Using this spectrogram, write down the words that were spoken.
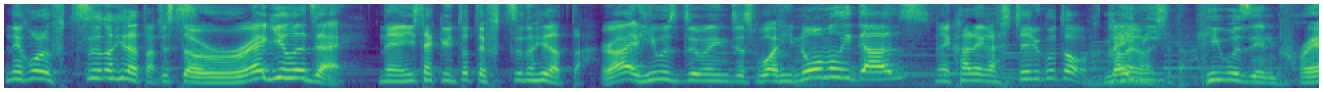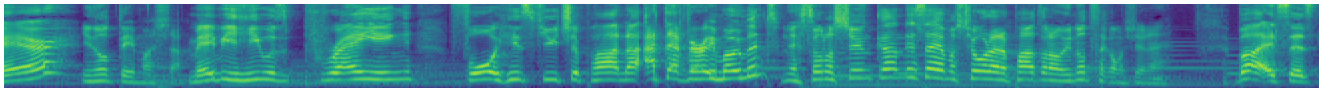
ねこれ普通の日だったんで just す a regular day, ねイサクにとって普通の日だった right? He was doing just what he normally does. ね彼がしていることを彼が Maybe してた he was in prayer. 祈っていました Maybe he was praying for his future partner at that very moment. ねその瞬間でさえも将来のパートナーを祈ってたかもしれない But it says,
